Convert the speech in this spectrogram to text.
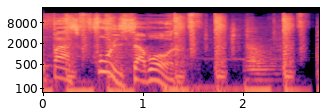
arepas full sabor.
